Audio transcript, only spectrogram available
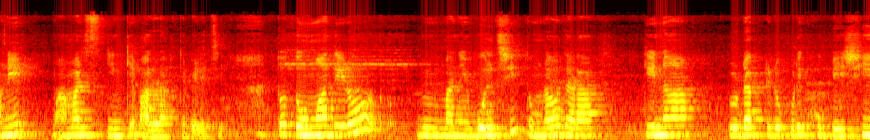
অনেক আমার স্কিনকে ভালো রাখতে পেরেছি। তো তোমাদেরও মানে বলছি, তোমরাও যারা কেনা প্রোডাক্টের উপরে খুব বেশি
